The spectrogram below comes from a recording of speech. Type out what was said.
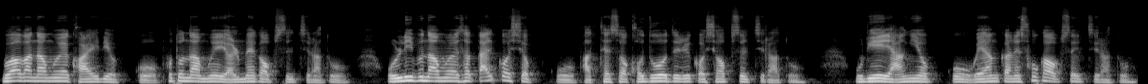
무화과 나무에 과일이 없고 포도나무에 열매가 없을지라도 올리브 나무에서 딸 것이 없고 밭에서 거두어 드릴 것이 없을지라도 우리의 양이 없고 외양간에 소가 없을지라도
